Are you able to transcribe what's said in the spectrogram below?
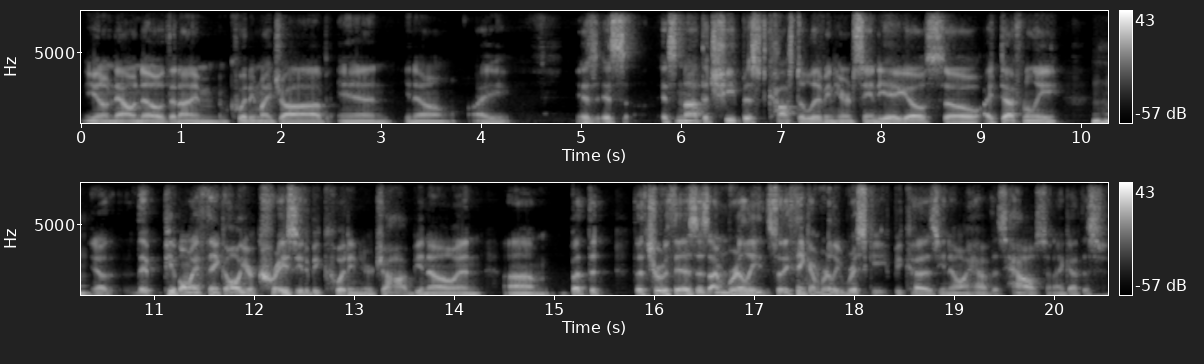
you know now know that I'm quitting my job, and you know, I it's it's it's not the cheapest cost of living here in San Diego, so I definitely. Mm-hmm. You know, they, people might think, "Oh, you're crazy to be quitting your job," you know, and um, but the the truth is is i'm really so they think i'm really risky because you know i have this house and i got this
